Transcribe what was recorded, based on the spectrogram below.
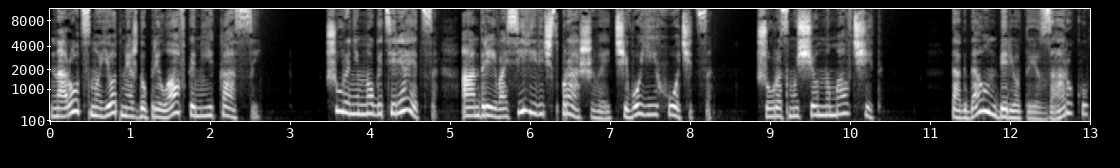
Народ снует между прилавками и кассой. Шура немного теряется, а Андрей Васильевич спрашивает, чего ей хочется — Шура смущенно молчит. Тогда он берет ее за руку,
